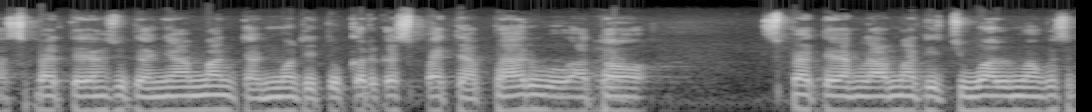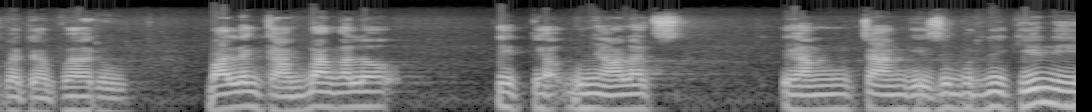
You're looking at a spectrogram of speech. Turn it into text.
sepeda yang sudah nyaman dan mau ditukar ke sepeda baru atau sepeda yang lama dijual mau ke sepeda baru. Paling gampang kalau tidak punya alat yang canggih seperti gini,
